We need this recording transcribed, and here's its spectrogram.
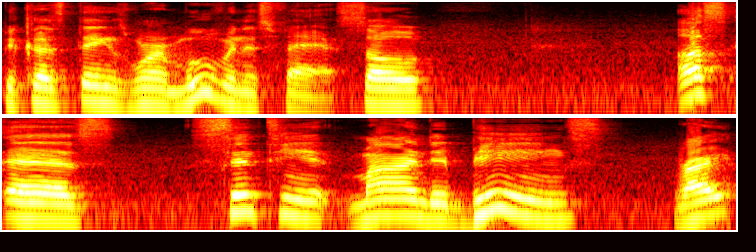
because things weren't moving as fast. So us as sentient minded beings, right?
